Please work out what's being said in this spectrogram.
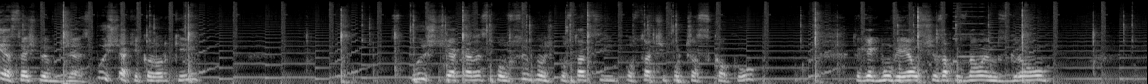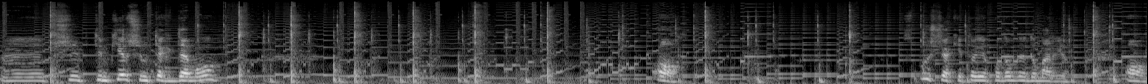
Jesteśmy w grze. Spójrzcie jakie kolorki. Spójrzcie jaka responsywność postaci, postaci podczas skoku. Tak jak mówię, ja już się zapoznałem z grą e, przy tym pierwszym tech demo. O! Spójrzcie jakie to jest podobne do Mario. O!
